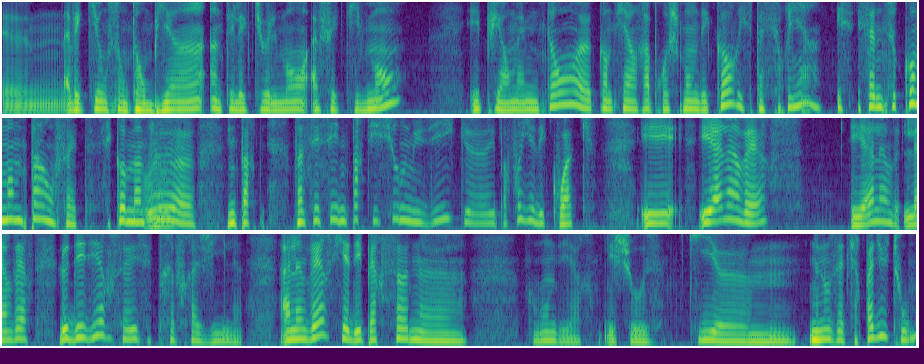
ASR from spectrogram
euh, avec qui on s'entend bien intellectuellement, affectivement. Et puis en même temps, euh, quand il y a un rapprochement des corps, il se passe rien. Et ça ne se commande pas en fait. C'est comme un peu euh, une partie. Enfin, c'est une partition de musique et parfois il y a des couacs. Et, et à l'inverse, et à l'inverse, le désir, vous savez, c'est très fragile. À l'inverse, il y a des personnes, comment dire les choses qui euh, ne nous attire pas du tout.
